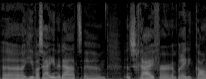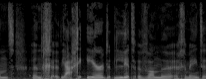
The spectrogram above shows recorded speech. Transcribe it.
Eh, hier was hij inderdaad ehm, een schrijver, een predikant, een ja, geëerd lid van de gemeente.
